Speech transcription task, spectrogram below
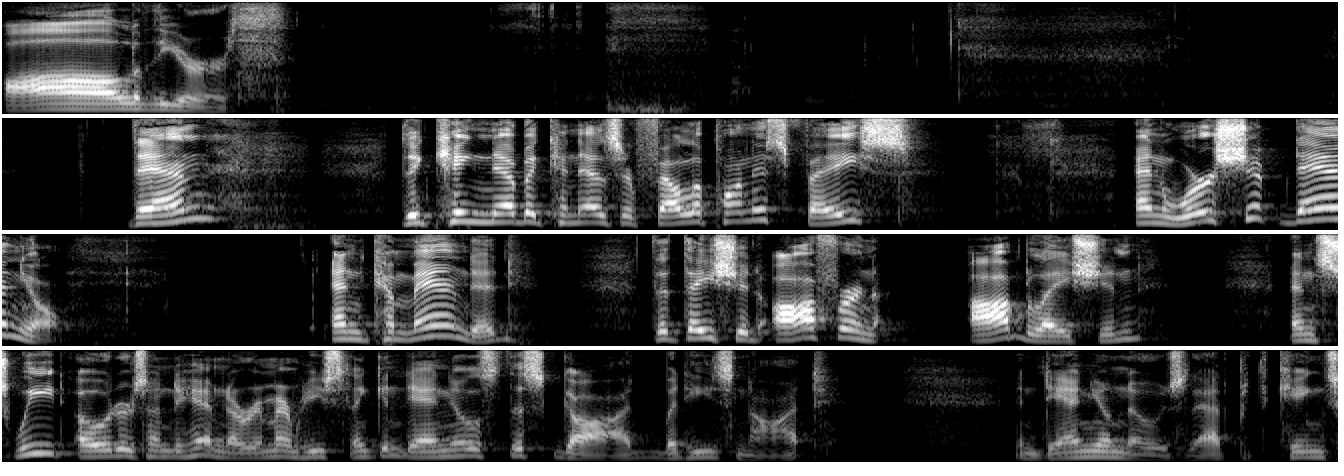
all of the earth. Then the king Nebuchadnezzar fell upon his face and worshiped Daniel and commanded that they should offer an oblation and sweet odors unto him. Now remember, he's thinking Daniel's this God, but he's not. And Daniel knows that, but the king's,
